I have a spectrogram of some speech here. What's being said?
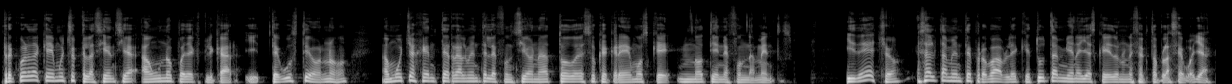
recuerda que hay mucho que la ciencia aún no puede explicar y, te guste o no, a mucha gente realmente le funciona todo eso que creemos que no tiene fundamentos. Y de hecho, es altamente probable que tú también hayas caído en un efecto placebo ya,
